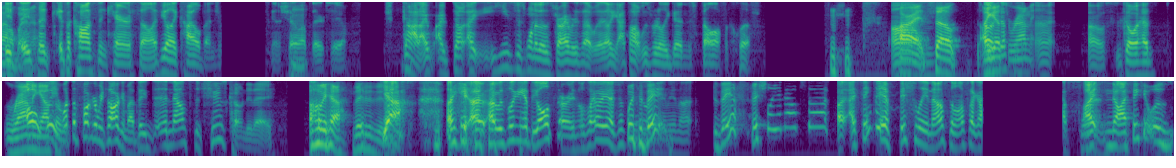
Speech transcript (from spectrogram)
it's a it's a constant carousel. I feel like Kyle Benjamin is going to show Mm. up there too. God, I I don't. I, he's just one of those drivers that like I thought was really good and just fell off a cliff. All right, Um, so I oh, guess Justin- round, uh, oh, go ahead. Rounding oh out wait, the. what the fuck are we talking about? They announced the choose cone today. Oh yeah, they did. Yeah, that. like I, I was looking at the All Stars. I was like, oh yeah, just Wait, did they-? Did they officially announce that? I, I think they officially announced it, unless I got. I no, I think it was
